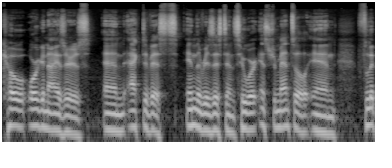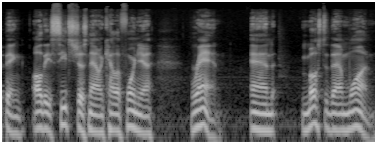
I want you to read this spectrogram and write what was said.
co organizers and activists in the resistance who were instrumental in flipping all these seats just now in California ran. And most of them won.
